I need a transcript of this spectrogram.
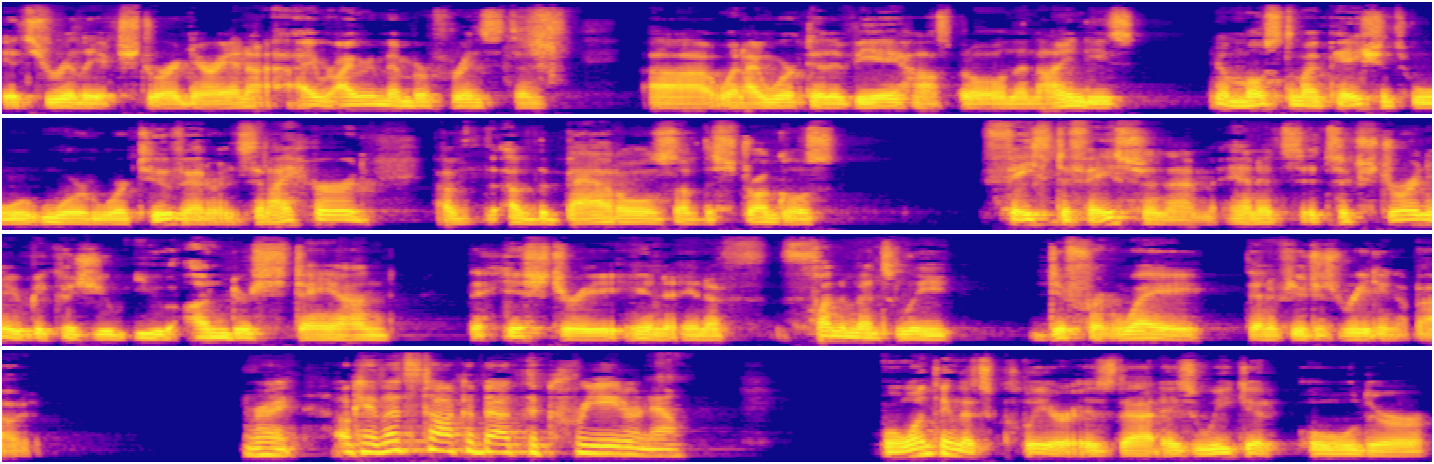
it's really extraordinary. And I, I remember, for instance, uh, when I worked at a VA hospital in the '90s, you know most of my patients were World War II veterans, and I heard of of the battles, of the struggles face to face from them. And it's, it's extraordinary because you, you understand the history in, in a fundamentally different way than if you're just reading about it. Right. Okay. Let's talk about the creator now. Well, one thing that's clear is that as we get older,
